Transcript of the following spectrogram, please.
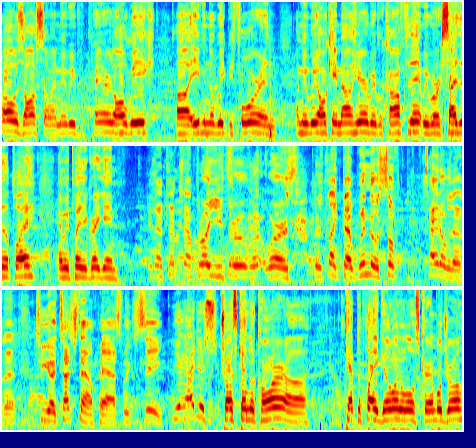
Oh, it was awesome. I mean, we prepared all week, uh, even the week before, and I mean, we all came out here. We were confident. We were excited to play, and we played a great game. Is that touchdown throw you threw was there's like that window is so tight over there that, to your touchdown pass? What'd you see? Yeah, I just trust Kendall Karr. Uh, kept the play going, a little scramble drill,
